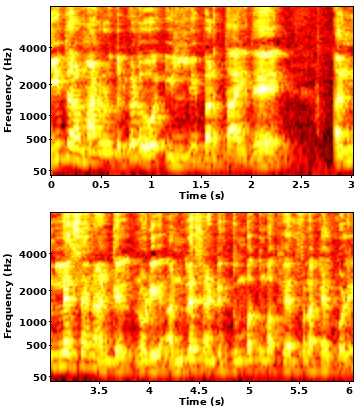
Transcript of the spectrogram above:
ಈ ಥರ ಮಾಡಿರೋ ದುಡ್ಡುಗಳು ಇಲ್ಲಿ ಬರ್ತಾ ಇದೆ. ಅನ್ಲೆಸ್ ಆ್ಯಂಡ್ ಅಂಟಿಲ್ ನೋಡಿ ಅನ್ಲೆಸ್ ಆ್ಯಂಡ್ ಅಂಟಿಲ್ ತುಂಬ ತುಂಬ ಕೇರ್ಫುಲ್ ಆಗಿ ಕೇಳ್ಕೊಳ್ಳಿ.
